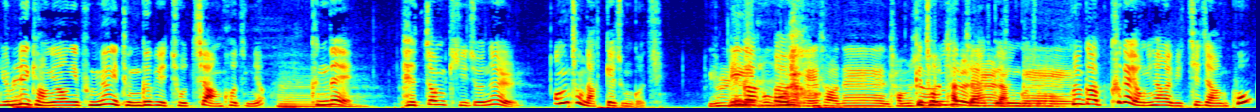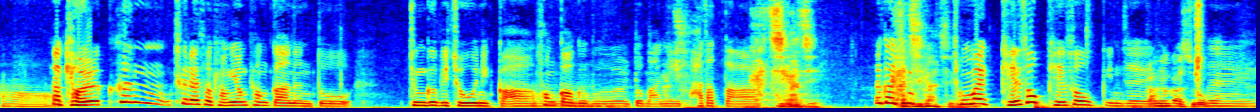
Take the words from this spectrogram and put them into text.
윤리 경영이 분명히 등급이 좋지 않거든요. 음. 근데 배점 기준을 엄청 낮게 준 거지. 윤리 그러니까- 부분에 대해서는 점수 그 점수를 자체를 낮게 준 거죠. 그러니까 크게 영향을 미치지 않고 어. 그냥 결 큰 틀에서 경영 평가는 또 등급이 좋으니까 성과급을 또 많이 받았다. 가지 가지. 그러니까 가지 지금 가지. 정말 계속 계속 이제 까면 깔수록. 네.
